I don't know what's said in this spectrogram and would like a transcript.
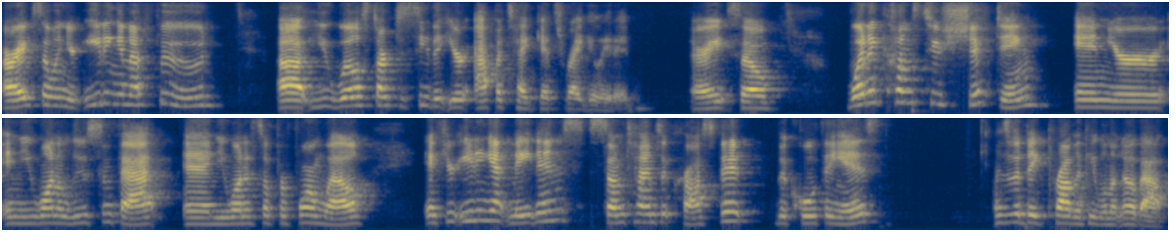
All right. So when you're eating enough food, uh, you will start to see that your appetite gets regulated. All right. So when it comes to shifting in your and you want to lose some fat and you want to still perform well, if you're eating at maintenance, sometimes at CrossFit, the cool thing is this is a big problem that people don't know about.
